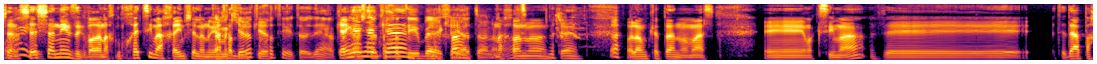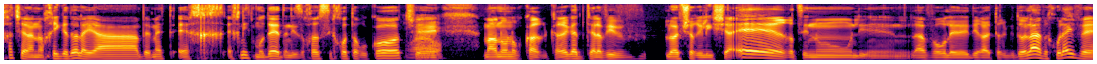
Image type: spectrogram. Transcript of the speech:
שש שנים, זה כבר, אנחנו חצי מהחיים שלנו יחד. אתה מכיר את אחותי, אתה יודע, כן, פגשת כן, את כן, אחותי נכון, בקריית אונו. נכון מאוד, כן, עולם קטן ממש. אה, מקסימה. אתה יודע, הפחד שלנו הכי גדול היה באמת איך, איך נתמודד. אני זוכר שיחות ארוכות, שאמרנו לנו כרגע בתל אביב לא אפשרי להישאר, רצינו לעבור לדירה יותר גדולה וכולי, ו...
